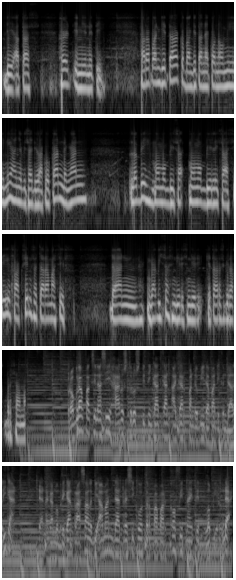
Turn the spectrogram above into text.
di atas herd immunity. Harapan kita kebangkitan ekonomi ini hanya bisa dilakukan dengan lebih memobilisasi vaksin secara masif dan nggak bisa sendiri-sendiri. Kita harus gerak bersama. Program vaksinasi harus terus ditingkatkan agar pandemi dapat dikendalikan dan akan memberikan rasa lebih aman dan resiko terpapar COVID-19 lebih rendah.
